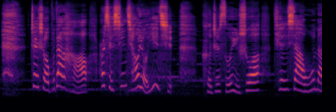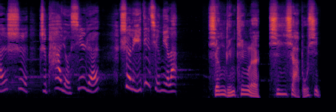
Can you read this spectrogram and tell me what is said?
这首不但好，而且新巧有意趣，可知所以说天下无难事，只怕有心人。社里一定请你了。”香菱听了，心下不信，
